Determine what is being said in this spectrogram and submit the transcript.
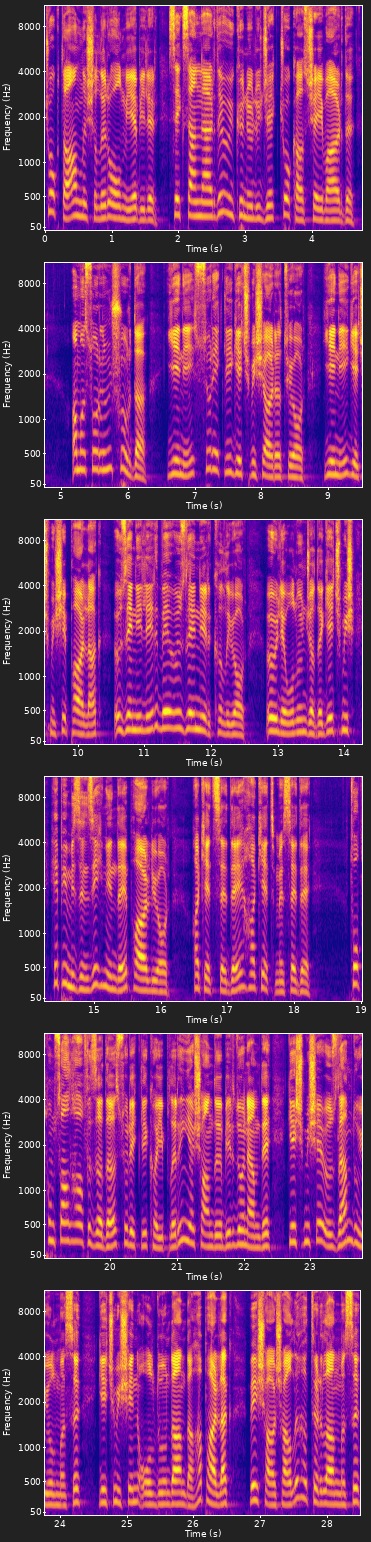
çok da anlaşılır olmayabilir. 80'lerde öykünülecek çok az şey vardı. Ama sorun şurada. Yeni sürekli geçmişi aratıyor. Yeni geçmişi parlak, özenilir ve özlenir kılıyor. Öyle olunca da geçmiş hepimizin zihninde parlıyor. Hak etse de, hak etmese de. Toplumsal hafızada sürekli kayıpların yaşandığı bir dönemde geçmişe özlem duyulması, geçmişin olduğundan daha parlak ve şaşalı hatırlanması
